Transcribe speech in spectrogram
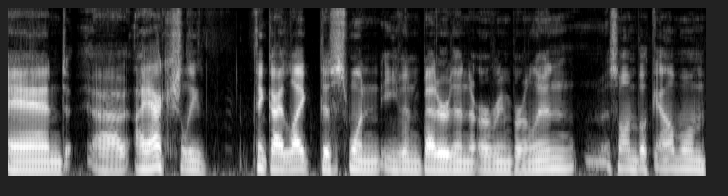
And uh, I actually think I like this one even better than the Irving Berlin songbook album.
